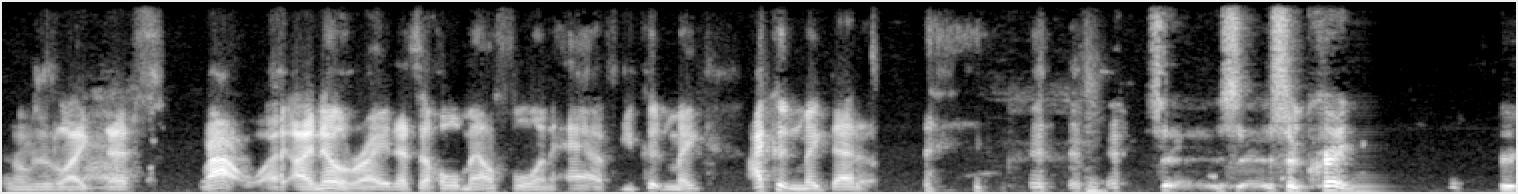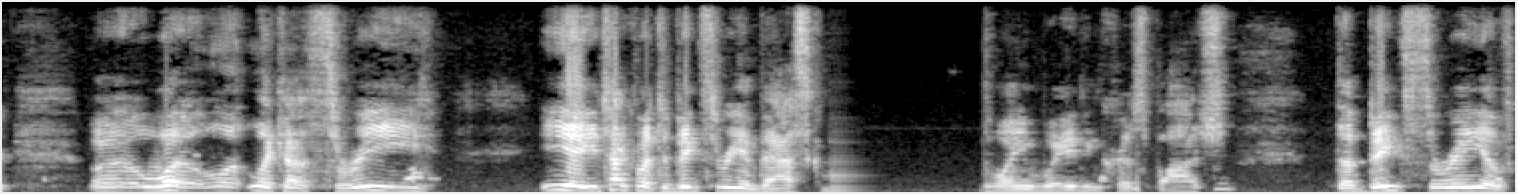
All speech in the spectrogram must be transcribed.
And I'm just like, wow. that's wow. I, I, know, right? That's a whole mouthful and a half. You couldn't make, I couldn't make that up. so, so, so, Craig, uh, what, what, like a three? Yeah, you talk about the big three in basketball: Dwyane Wade and Chris Bosh. the big three of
